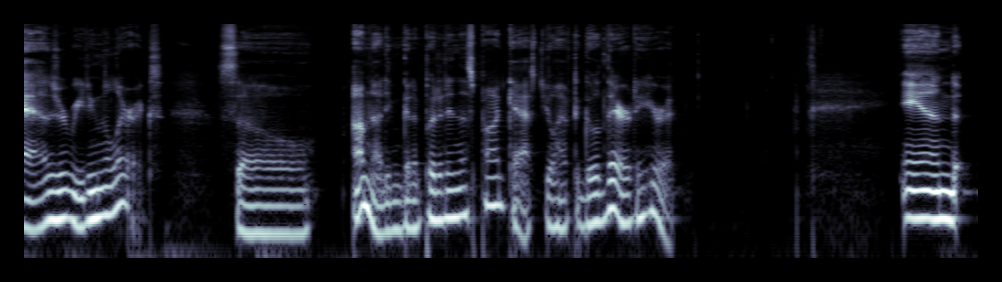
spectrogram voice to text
as you're reading the lyrics. So I'm not even going to put it in this podcast. You'll have to go there to hear it. And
